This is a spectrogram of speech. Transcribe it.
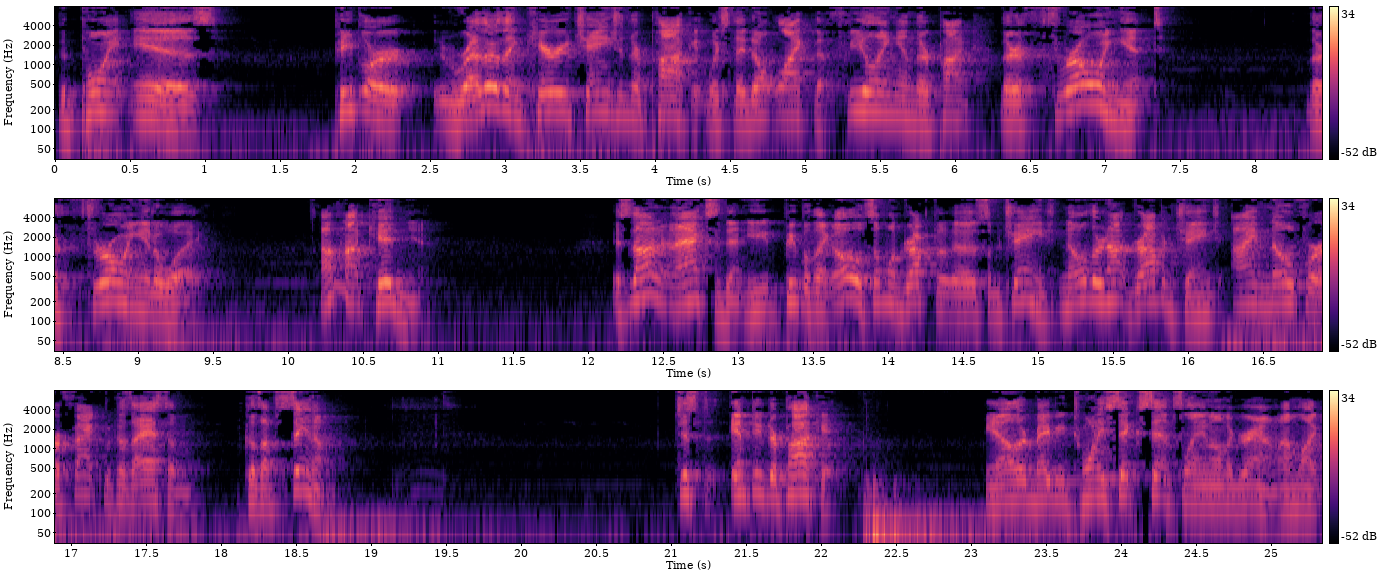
The point is, people are rather than carry change in their pocket, which they don't like the feeling in their pocket, they're throwing it. They're throwing it away. I'm not kidding you. It's not an accident. You, people think, oh, someone dropped uh, some change. No, they're not dropping change. I know for a fact because I asked them, because I've seen them. Just emptied their pocket. You know, there may be 26 cents laying on the ground. I'm like,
